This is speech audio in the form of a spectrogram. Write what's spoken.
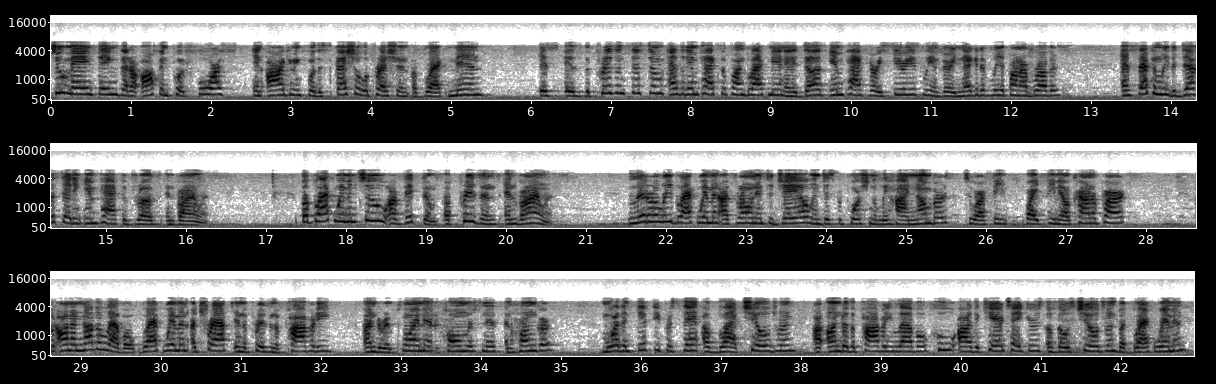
Two main things that are often put forth in arguing for the special oppression of black men is, is the prison system as it impacts upon black men, and it does impact very seriously and very negatively upon our brothers. And secondly, the devastating impact of drugs and violence. But black women, too, are victims of prisons and violence. Literally, black women are thrown into jail in disproportionately high numbers to our fe- white female counterparts. But on another level, black women are trapped in the prison of poverty, underemployment, homelessness, and hunger. More than 50% of black children are under the poverty level. Who are the caretakers of those children but black women?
